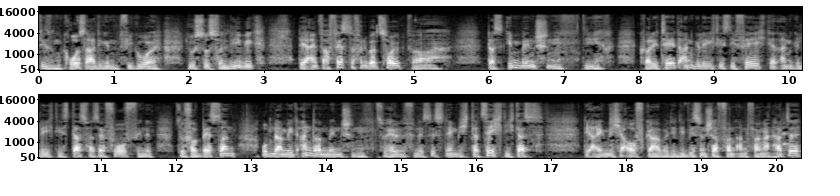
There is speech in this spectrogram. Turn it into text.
diesem großartigen Figur Justus von Liebig, der einfach fest davon überzeugt war, dass im Menschen die Qualität angelegt ist, die Fähigkeit angelegt ist, das, was er vorfindet, zu verbessern, um damit anderen Menschen zu helfen. Es ist nämlich tatsächlich das, die eigentliche Aufgabe, die die Wissenschaft von Anfang an hatte,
